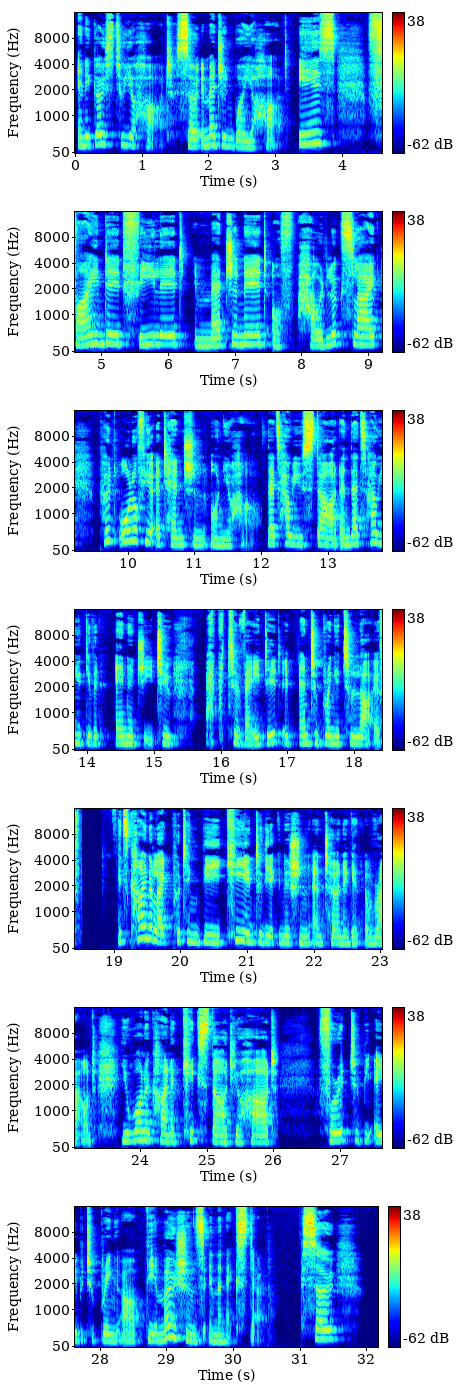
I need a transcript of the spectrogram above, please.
and it goes to your heart. So imagine where your heart is, find it, feel it, imagine it of how it looks like. Put all of your attention on your heart. That's how you start and that's how you give it energy to activate it and to bring it to life it's kind of like putting the key into the ignition and turning it around. You want to kind of kickstart your heart for it to be able to bring up the emotions in the next step. So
